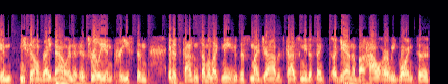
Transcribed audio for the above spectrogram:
in you know right now, and it's really increased, and and it's causing someone like me, who this is my job, it's causing me to think again about how are we going to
